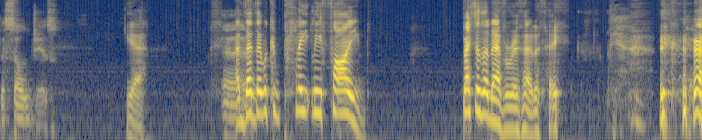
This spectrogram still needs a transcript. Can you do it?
the soldiers. Yeah. Uh, And then they were completely fine. Better than ever, if anything. uh,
